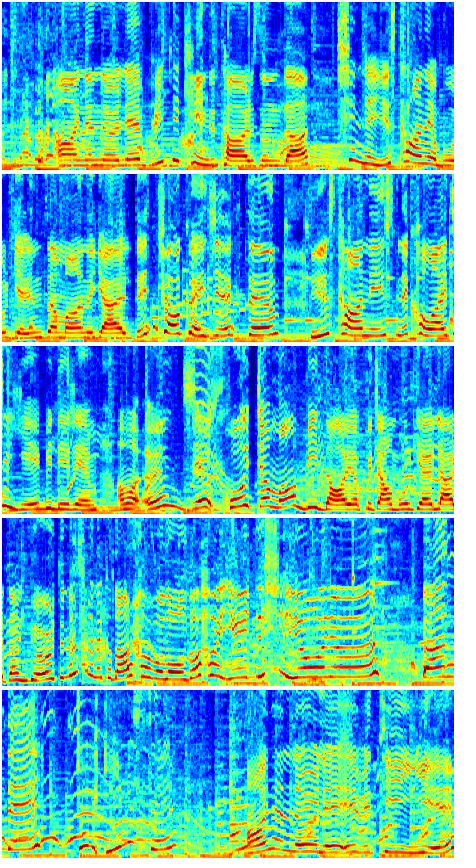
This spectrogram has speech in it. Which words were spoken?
Aynen öyle. Britney kendi tarzında. Şimdi 100 tane burgerin zamanı geldi. Çok acıktım. 100 tanesini kolayca yiyebilirim. Ama önce kocaman bir dağ yapacağım burgerlerden. Gördünüz mü ne kadar havalı oldu? Hayır düşüyoruz. Ben de. Julie iyi misin? Aynen öyle evet iyiyim.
